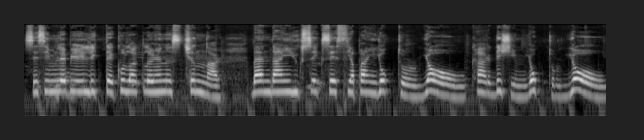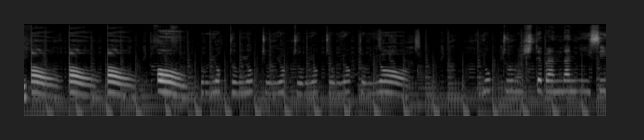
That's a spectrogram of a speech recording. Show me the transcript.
Sesimle birlikte kulaklarınız çınlar. Benden yüksek ses yapan yoktur. Yo, kardeşim yoktur. Yo. Yo, yo, yo, yo. Yoktur, yoktur, yoktur, yoktur, yoktur, yo. Yoktur işte benden iyisi.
